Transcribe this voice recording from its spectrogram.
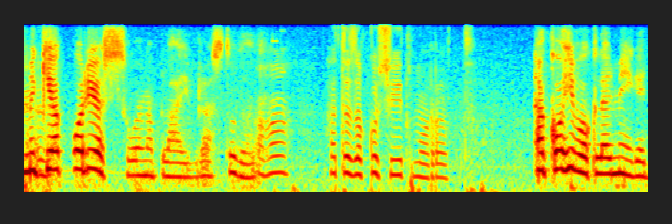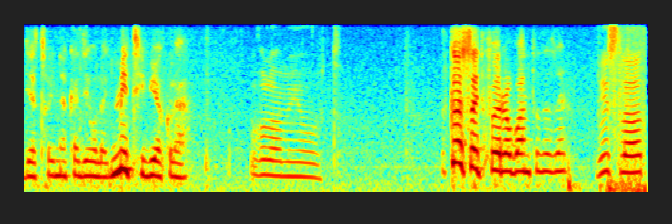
Miki, akkor jössz holnap live-ra, azt tudod? Aha. Hát ez a kocsi itt maradt. Akkor hívok le még egyet, hogy neked jó legyen. Mit hívjak le? Valami jót. Kösz, hogy felrobbantod ezért. Viszlát.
